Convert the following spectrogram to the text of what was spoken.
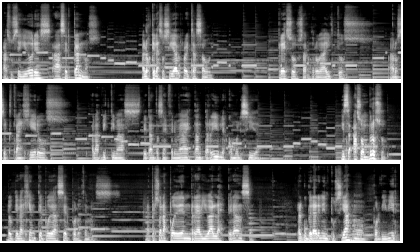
a sus seguidores a acercarnos a los que la sociedad rechaza hoy. Presos, a los drogadictos, a los extranjeros, a las víctimas de tantas enfermedades tan terribles como el SIDA. es asombroso lo que la gente puede hacer por los demás. Las personas pueden reavivar la esperanza, recuperar el entusiasmo por vivir,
